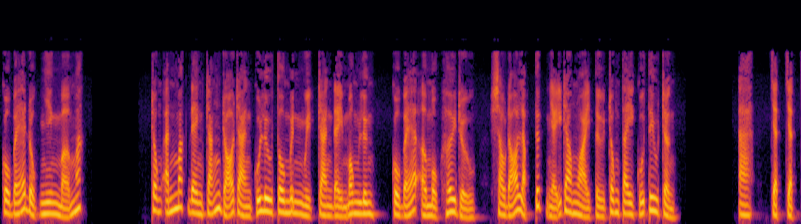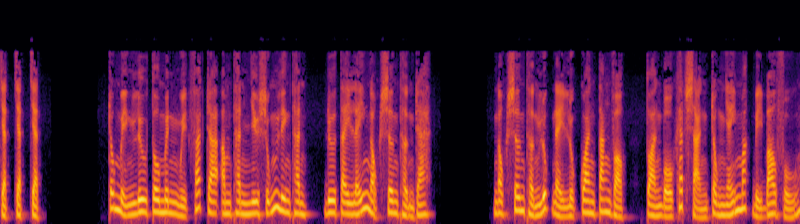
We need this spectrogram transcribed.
cô bé đột nhiên mở mắt. Trong ánh mắt đen trắng rõ ràng của Lưu Tô Minh Nguyệt tràn đầy mông lưng, cô bé ở một hơi rượu, sau đó lập tức nhảy ra ngoài từ trong tay của Tiêu Trần. À, chạch chạch chạch chạch chạch. Trong miệng Lưu Tô Minh Nguyệt phát ra âm thanh như súng liên thanh, đưa tay lấy Ngọc Sơn Thần ra. Ngọc Sơn Thần lúc này lục quan tăng vọt, toàn bộ khách sạn trong nháy mắt bị bao phủ.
